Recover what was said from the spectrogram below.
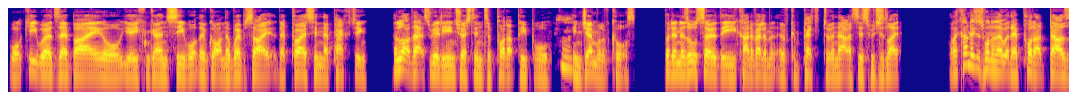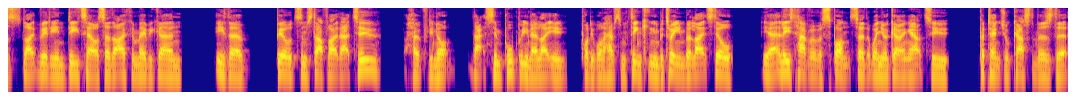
what keywords they're buying, or you, know, you can go and see what they've got on their website, their pricing, their packaging. A lot of that's really interesting to product people hmm. in general, of course. But then there's also the kind of element of competitive analysis, which is like, well, I kind of just want to know what their product does, like really in detail, so that I can maybe go and either build some stuff like that too. Hopefully not that simple, but you know, like you probably want to have some thinking in between, but like still, yeah, at least have a response so that when you're going out to potential customers that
